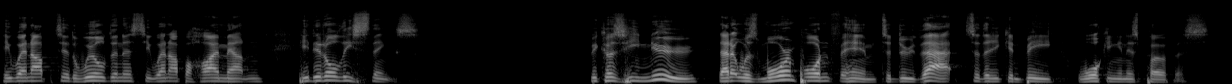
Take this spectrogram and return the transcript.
he went up to the wilderness, he went up a high mountain, he did all these things. because he knew that it was more important for him to do that so that he can be walking in his purpose.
